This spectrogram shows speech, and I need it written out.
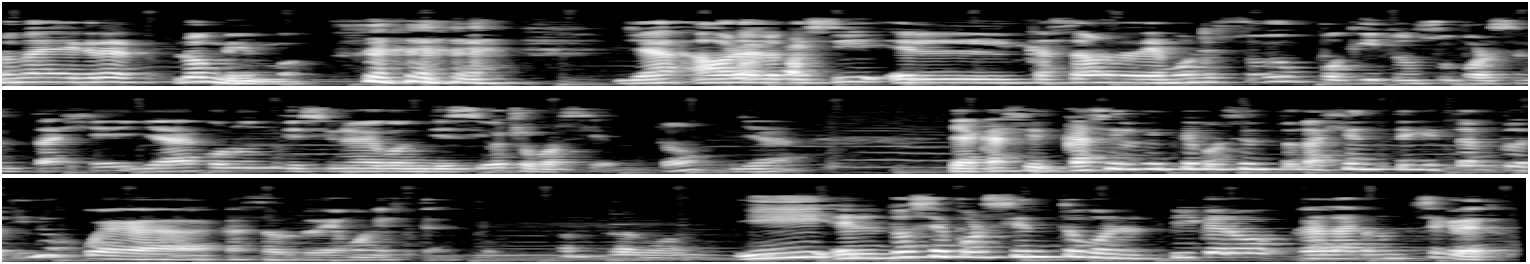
no me vayas a creer, los mismos. ya, ahora lo que sí, el cazador de demonios sube un poquito en su porcentaje, ya con un 19,18%, ya. Ya casi, casi el 20% de la gente que está en platino juega cazador de demonios tempo. Y el 12% con el pícaro Galacron secreto.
